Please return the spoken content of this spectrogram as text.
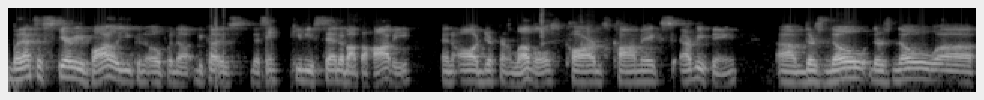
but that's a scary bottle you can open up because the same can be said about the hobby and all different levels cards comics everything um, there's no there's no uh,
